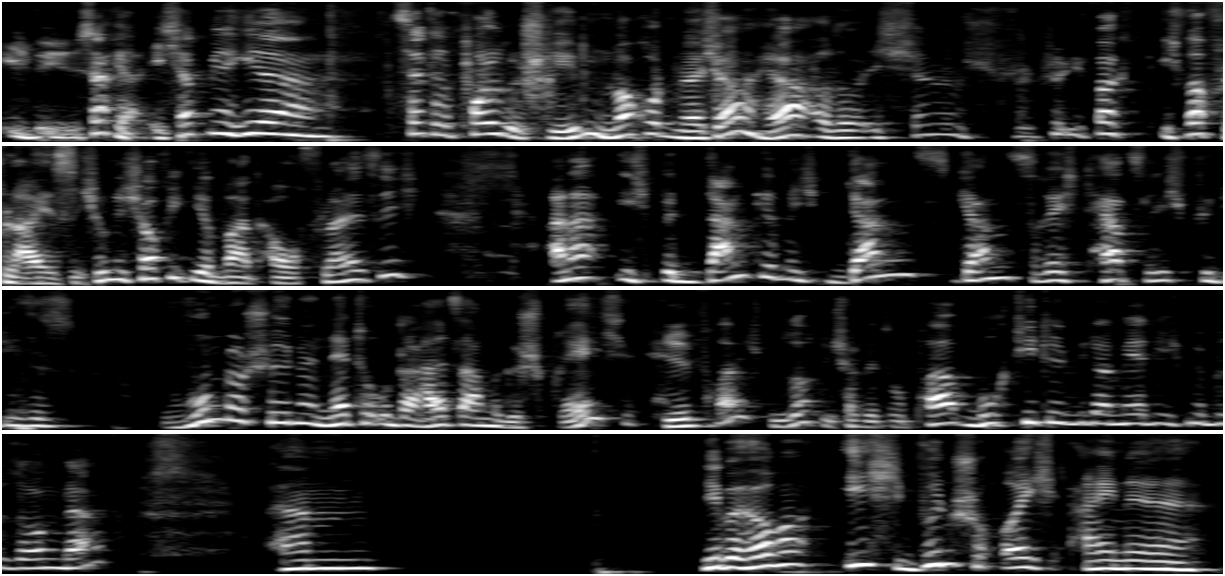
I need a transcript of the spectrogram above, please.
Ich, ich sag ja, ich habe mir hier Zettel vollgeschrieben, noch und nöcher. Ja, also ich, ich, war, ich war fleißig und ich hoffe, ihr wart auch fleißig. Anna, ich bedanke mich ganz, ganz recht herzlich für dieses wunderschöne, nette, unterhaltsame Gespräch. Hilfreich. Wie gesagt, ich habe jetzt ein paar Buchtitel wieder mehr, die ich mir besorgen darf. Ähm, liebe Hörer, ich wünsche euch eine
